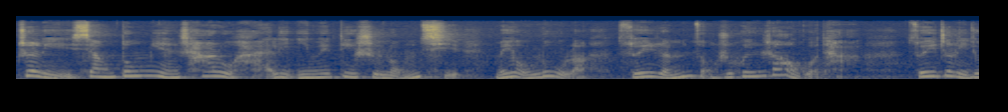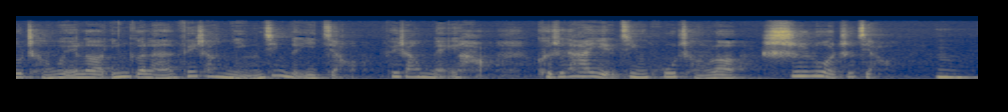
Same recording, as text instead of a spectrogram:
这里向东面插入海里，因为地势隆起，没有路了，所以人们总是会绕过它。所以这里就成为了英格兰非常宁静的一角，非常美好。可是它也近乎成了失落之角。”嗯。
